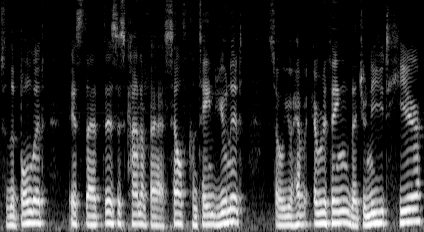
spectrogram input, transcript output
to the Bullet is that this is kind of a self-contained unit. So you have everything that you need here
